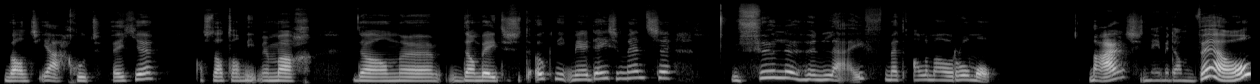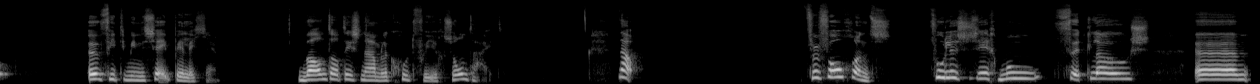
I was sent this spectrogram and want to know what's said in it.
want ja, goed, weet je, als dat dan niet meer mag, dan, uh, dan weten ze het ook niet meer. Deze mensen vullen hun lijf met allemaal rommel. Maar ze nemen dan wel een vitamine C-pilletje. Want dat is namelijk goed voor je gezondheid. Nou, vervolgens voelen ze zich moe, futloos. Um,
